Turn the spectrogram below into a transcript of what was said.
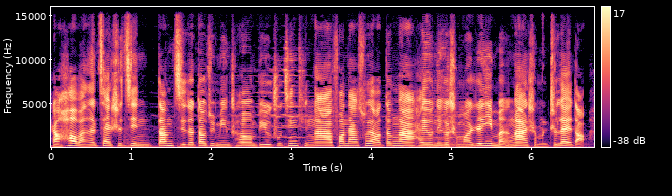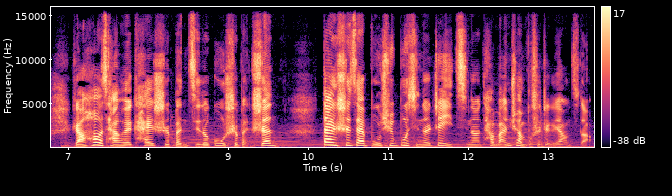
然后完了再是进当集的道具名称，比如竹蜻蜓啊、放大缩小灯啊，还有那个什么任意门啊什么之类的，然后才会开始本集的故事本身。但是在不去不行的这一集呢，它完全不是这个样子的。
